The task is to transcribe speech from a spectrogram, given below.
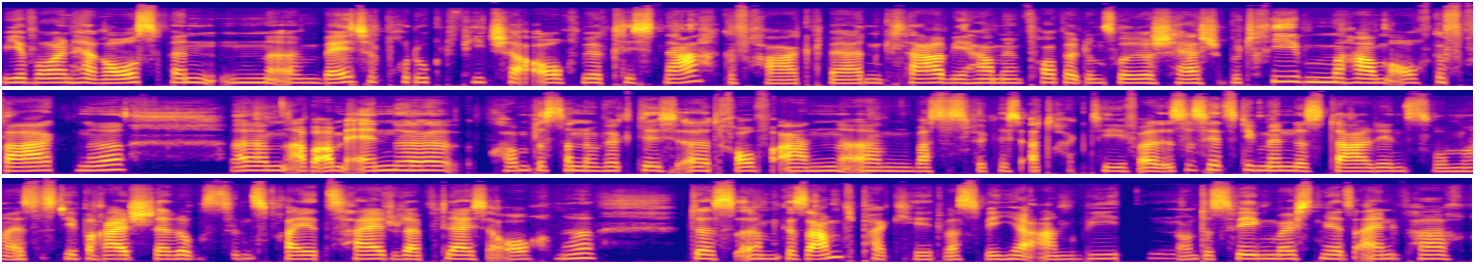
Wir wollen herausfinden, ähm, welche Produktfeature auch wirklich nachgefragt werden. Klar, wir haben im Vorfeld unsere Recherche betrieben, haben auch gefragt, ne, ähm, aber am Ende kommt es dann wirklich äh, drauf an, ähm, was ist wirklich attraktiv. Also ist es jetzt die Mindestdarlehenssumme, ist es die Bereitstellungszinsfreie Zeit oder vielleicht auch ne, das ähm, Gesamtpaket, was wir hier anbieten. Und deswegen möchten wir jetzt einfach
